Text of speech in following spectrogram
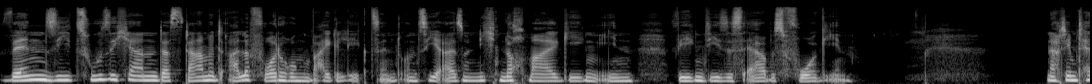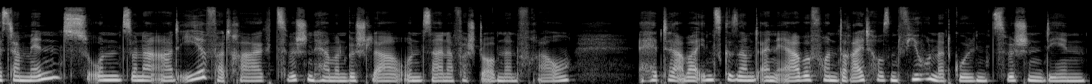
wenn sie zusichern, dass damit alle Forderungen beigelegt sind und sie also nicht nochmal gegen ihn wegen dieses Erbes vorgehen. Nach dem Testament und so einer Art Ehevertrag zwischen Hermann Büschler und seiner verstorbenen Frau hätte aber insgesamt ein Erbe von 3400 Gulden zwischen den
